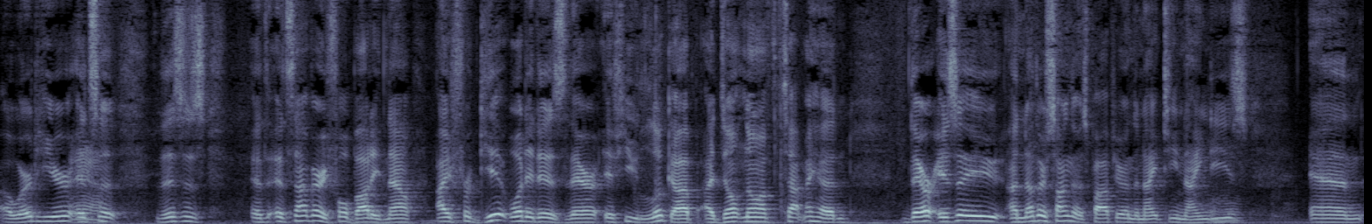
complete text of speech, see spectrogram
a word here. It's a this is it, it's not very full bodied. Now I forget what it is there. If you look up, I don't know off the top of my head. There is a another song that was popular in the 1990s, and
